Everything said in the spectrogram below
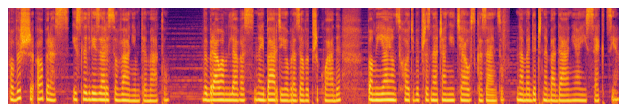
Powyższy obraz jest ledwie zarysowaniem tematu. Wybrałam dla Was najbardziej obrazowe przykłady, pomijając choćby przeznaczanie ciał skazańców na medyczne badania i sekcje.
